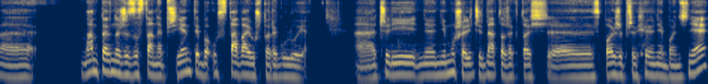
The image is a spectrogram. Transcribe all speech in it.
e, mam pewność, że zostanę przyjęty, bo ustawa już to reguluje. E, czyli nie, nie muszę liczyć na to, że ktoś e, spojrzy przychylnie bądź nie.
